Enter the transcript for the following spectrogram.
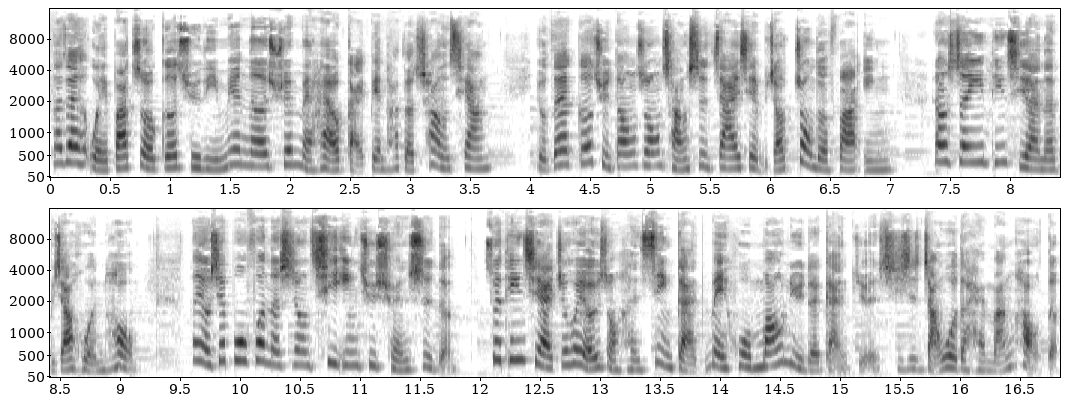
那在尾巴这首歌曲里面呢，宣美还有改变她的唱腔，有在歌曲当中尝试加一些比较重的发音。让声音听起来呢比较浑厚，那有些部分呢是用气音去诠释的，所以听起来就会有一种很性感、魅惑猫女的感觉。其实掌握的还蛮好的。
